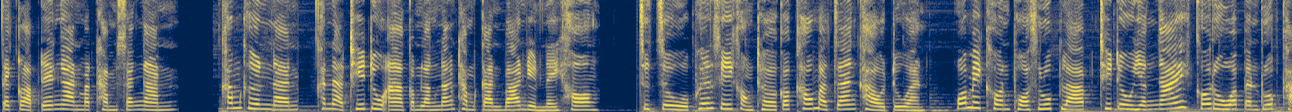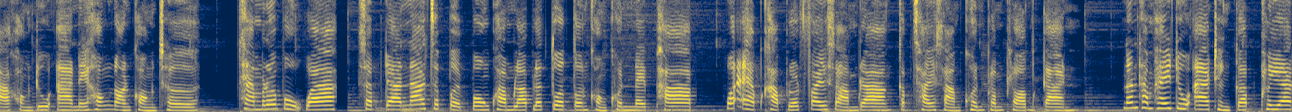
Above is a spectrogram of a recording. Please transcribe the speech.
แต่กลับได้งานมาทำซะงั้นค่ำคืนนั้น ขณะที่ดูอากำลังนั่งทำการบ้านอยู่ในห้อง จู่ๆเพื่อนซีของเธอก็เข้ามาแจ้งข่าวด่วน ว่ามีคนโพสต์รูปลับที่ดูยังไงก็รู้ว่าเป็นรูปขาของดูอาในห้องนอนของเธอ แถมระบุว่าสัปดาห์หน้าจะเปิดโปงความลับและตัวตนของคนในภาพ ว่าแอบขับรถไฟสามรางกับชายสามคนพร้อมๆกัน นั่นทำให้ดูอาถึงกับเครียด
